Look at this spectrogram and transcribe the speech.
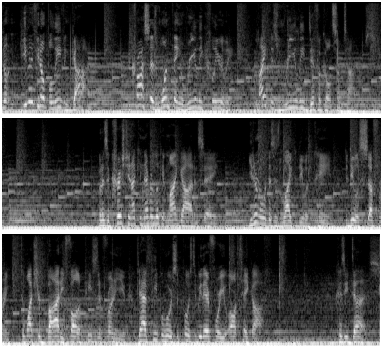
Hmm? Even if you don't believe in God, the cross says one thing really clearly life is really difficult sometimes. But as a Christian, I can never look at my God and say, you don't know what this is like to deal with pain to deal with suffering, to watch your body fall to pieces in front of you, to have people who are supposed to be there for you all take off. Because He does.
